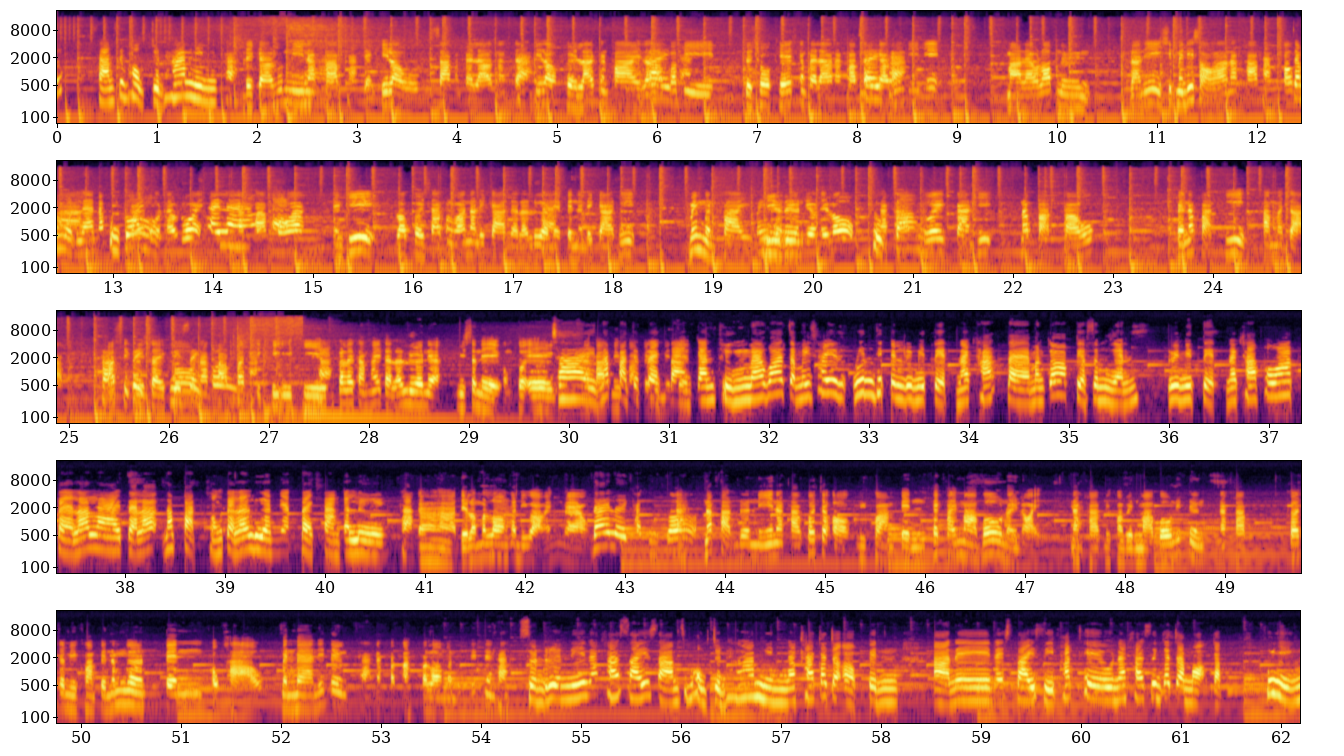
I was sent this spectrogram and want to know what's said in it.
36.5 มิลค่ะนาฬิการุ่นนี้นะครับ อย่างที่เราทราบกันไปแล้วหลังจากค่ะที่เราเคยไลฟ์กันไป แล้วเราก็ใช่ค่ะมีเดอะโชว์เคสกันไปแล้วนะครับใช่นาฬิกาค่ะรุ่นนี้นี่มาแล้วรอบหนึ่งแล้วนี่ชิปเมนที่สองแล้วนะครับเข้าาจะหมดแล้วนะคุณโก้ ใกล้หมดแล้วด้วยใช่แล้วนะครับเพราะว่าอย่างที่เราเคยทราบกันว่านาฬิกาแต่ละเรือนเนี่ยเป็นนาฬิกาที่ ไม่เหมือนใครไม่เหมืมีอนเรือนเดียวในโลกถูกนะคต้รัอบงด้วยการที่หน้าปัดเขาเป็นหน้าปัดที่ทำมาจากพลาสติกรีไซเคิล Recycle นะครับพลาสติก PET ค่ะ ก็เลยทำให้แต่ละเรือนเนี่ยมีเสน่ห์ของตัวเองใช่ะครับหน้าปัดมีควมจะแตกต่างเป็น limited กันถึงแม้ว่าจะไม่ใช่รุ่นที่เป็นลิมิเต็ดนะคะ แต่มันก็เปรียบเสมือนลิมิเต็ดนะคะ เพราะว่าแต่ละลายแต่ละหน้าปัดของแต่ละเรือนเนี่ยแตกต่างกันเลยค่ะ อ่าเดี๋ยวเรามาลองกันดีกว่าไหมคุณแมวได้เลยค่ะคุณโก้อะหน้าปัดเรือนนี้นะครับก็จะออกมีความเป็นคล้ายๆมาร์เบิลหน่อยๆ นะครับ มีความเป็นมาร์เบิลนิดนึงนะครับ ก็จะมีความเป็นน้ำเงินเป็นขาวๆแมนๆนิดนึงนะครับอะมาลองกันดูนิดนึงค่ะ ส่วนเรือนนี้นะคะไซส์ 36.5 มิลนะคะ ก็จะออกเป็นอ่าในในสไตล์สีพาสเทลนะคะ ซึ่งก็จะเหมาะกับผู้หญิง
